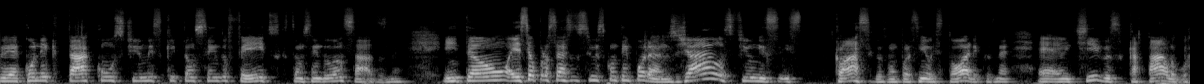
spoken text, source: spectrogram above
é, conectar com os filmes que estão sendo feitos, que estão sendo lançados, né? Então, esse é o processo dos filmes contemporâneos. Já os filmes clássicos, vamos por assim, ou históricos, né? É, antigos, catálogo,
